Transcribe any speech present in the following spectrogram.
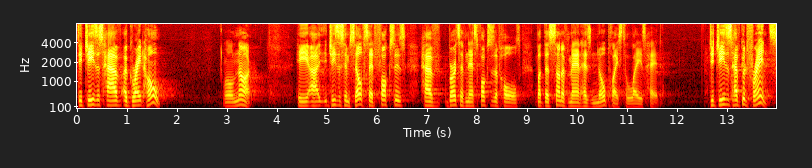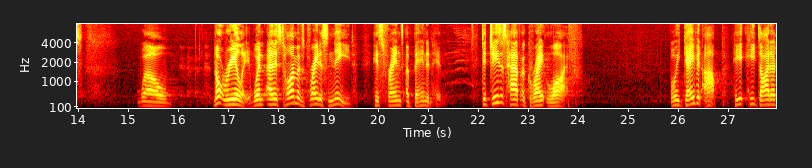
Did Jesus have a great home? Well, no. He, uh, Jesus himself said, Foxes have, birds have nests, foxes have holes, but the Son of Man has no place to lay his head. Did Jesus have good friends? Well, not really. When at his time of greatest need, his friends abandoned him. Did Jesus have a great life? Well, he gave it up. He, he died a,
